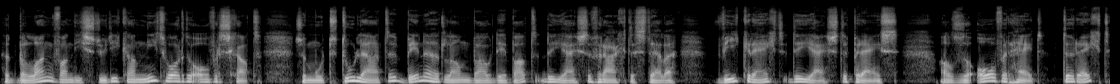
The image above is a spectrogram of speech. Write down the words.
Het belang van die studie kan niet worden overschat. Ze moet toelaten binnen het landbouwdebat de juiste vraag te stellen. Wie krijgt de juiste prijs? Als de overheid terecht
